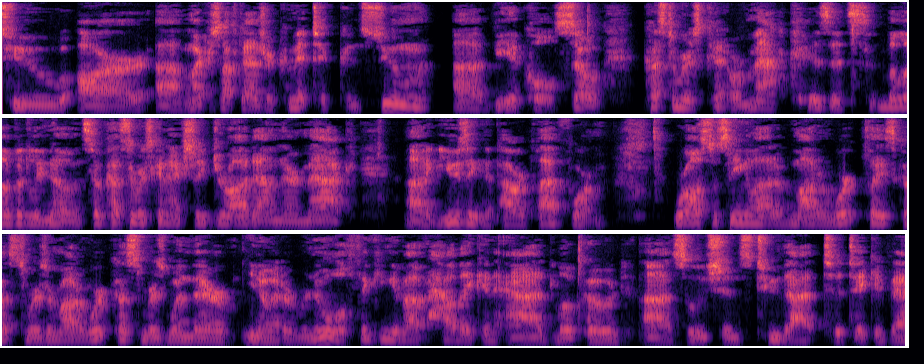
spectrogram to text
to our uh, Microsoft Azure commit to consume uh, vehicle. So customers can, or MACC as it's belovedly known. So customers can actually draw down their MACC uh, using the Power Platform. We're also seeing a lot of modern workplace customers or modern work customers when they're, you know, at a renewal, thinking about how they can add low code uh, solutions to that to take advantage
